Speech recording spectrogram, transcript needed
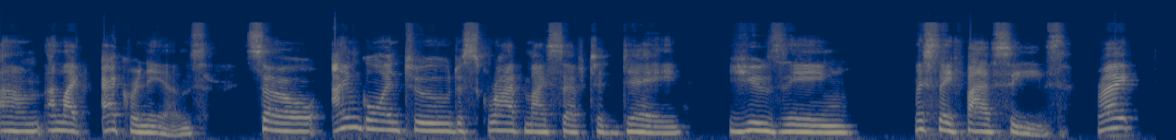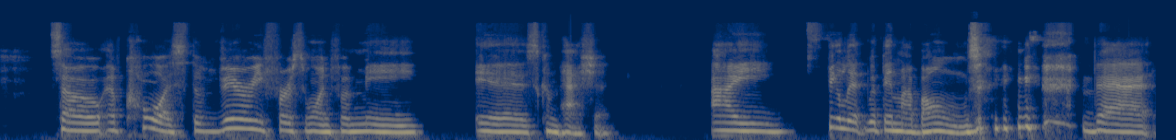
um, I like acronyms. So, I'm going to describe myself today using, let's say, five C's, right? So, of course, the very first one for me is compassion. I feel it within my bones that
